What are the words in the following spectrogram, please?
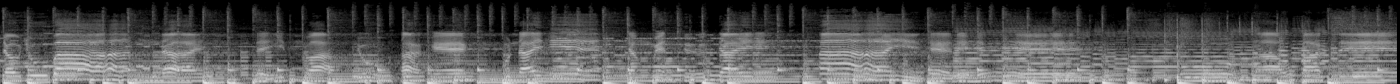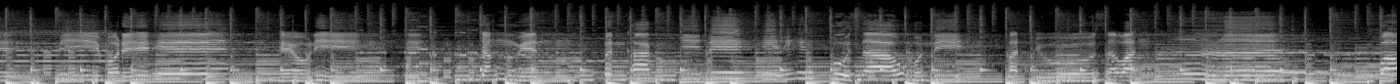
เจ้าอยู่บ้านใดได้ยินว่าอยู่ตาแขกคุณใด เดแถวนี้ จังเม่นเป็นคักอีหลีผู้สาวคนนี้ปัดอยู่สวรรค์เฝ้า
